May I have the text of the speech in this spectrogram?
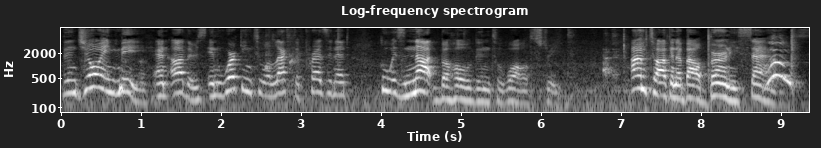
then join me and others in working to elect a president who is not beholden to Wall Street. I'm talking about Bernie Sanders.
